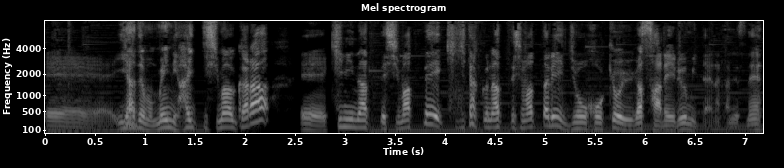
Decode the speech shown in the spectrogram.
えー、嫌でも目に入ってしまうから、えー、気になってしまって、聞きたくなってしまったり、情報共有がされるみたいな感じですね。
